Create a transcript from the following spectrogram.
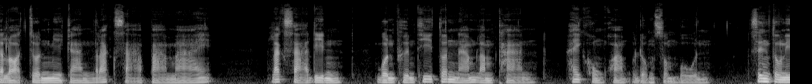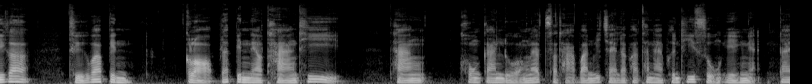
ตลอดจนมีการรักษาป่าไม้ รักษาดินบนพื้นที่ต้นน้ำลำธารให้คงความอุดมสมบูรณ์ ซึ่งตรงนี้ก็ถือว่าเป็นกรอบและเป็นแนวทางที่ทางโครงการหลวงและสถาบันวิจัยและพัฒนาพื้นที่สูงเองเนี่ยได้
